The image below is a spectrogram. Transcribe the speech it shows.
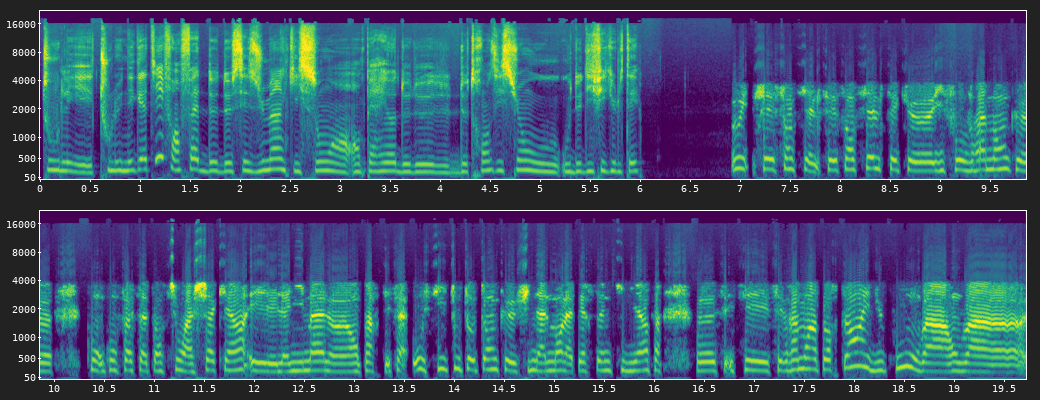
tous les, tout le négatif en fait de, de ces humains qui sont en, période de, transition ou de difficulté? Oui, c'est essentiel. C'est essentiel, c'est que il faut vraiment que qu'on qu'on fasse attention à chacun et l'animal euh, en partie, enfin aussi tout autant que finalement la personne qui vient. Enfin, euh, c'est- vraiment important et du coup on va on va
